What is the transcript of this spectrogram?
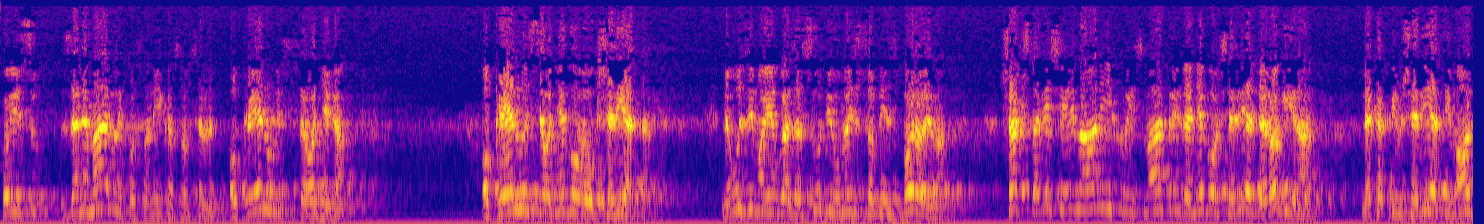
koji su zanemarili poslanika sallallahu alaihi wa sallam. Okrenuli su se od njega. Okrenuli se od njegovog šerijata. Ne uzimaju ga za sudiju u međusobnim sporovima. Čak šta više ima onih koji smatraju da je njegov šerijat derogiran nekakvim šerijatima od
